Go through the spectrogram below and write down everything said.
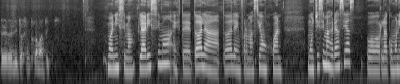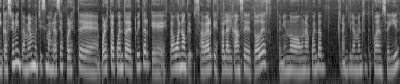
Delitos Informáticos. Buenísimo, clarísimo este, toda, la, toda la información, Juan. Muchísimas gracias por la comunicación y también muchísimas gracias por este por esta cuenta de Twitter que está bueno que, saber que está al alcance de todos. Teniendo una cuenta, tranquilamente te pueden seguir.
